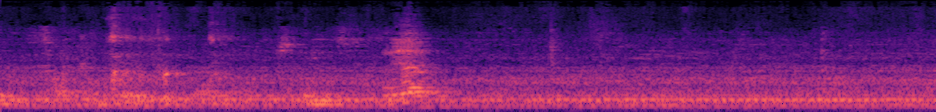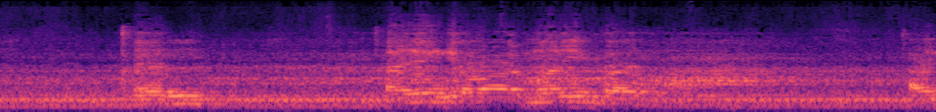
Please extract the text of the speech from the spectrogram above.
It's fucking crazy. Jeez. Yeah. And I didn't get a lot of money, but I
